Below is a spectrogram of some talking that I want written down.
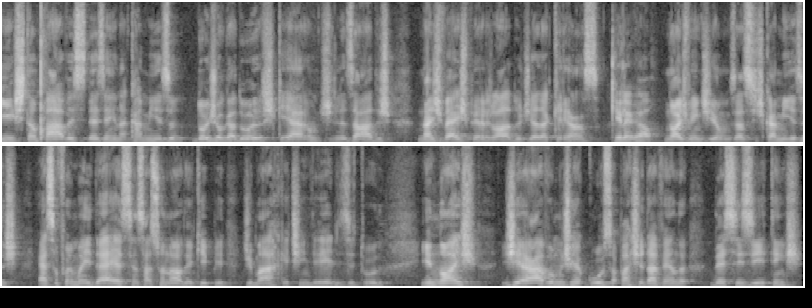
e estampava esse desenho na camisa dos jogadores que eram utilizados nas vésperas lá do Dia da Criança. Que legal. Nós vendíamos essas camisas. Essa foi uma ideia sensacional da equipe de marketing deles e tudo. E nós gerávamos recurso a partir da venda desses itens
